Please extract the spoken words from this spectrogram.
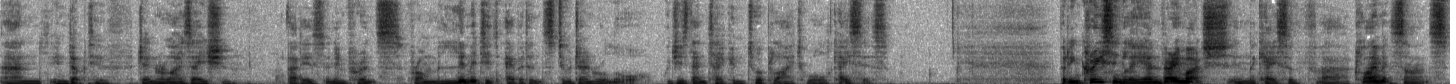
and inductive generalization that is, an inference from limited evidence to a general law, which is then taken to apply to all cases. But increasingly, and very much in the case of uh, climate science,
